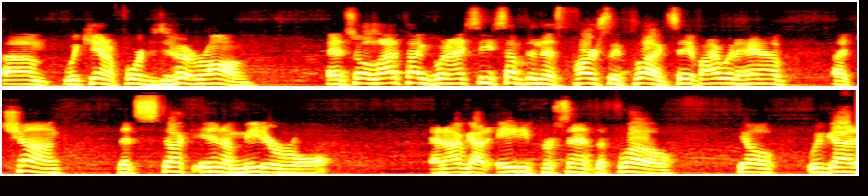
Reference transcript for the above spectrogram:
um, we can't afford to do it wrong. And so a lot of times when I see something that's partially plugged, say if I would have a chunk that's stuck in a meter roll and I've got 80% the flow, you know, we've got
